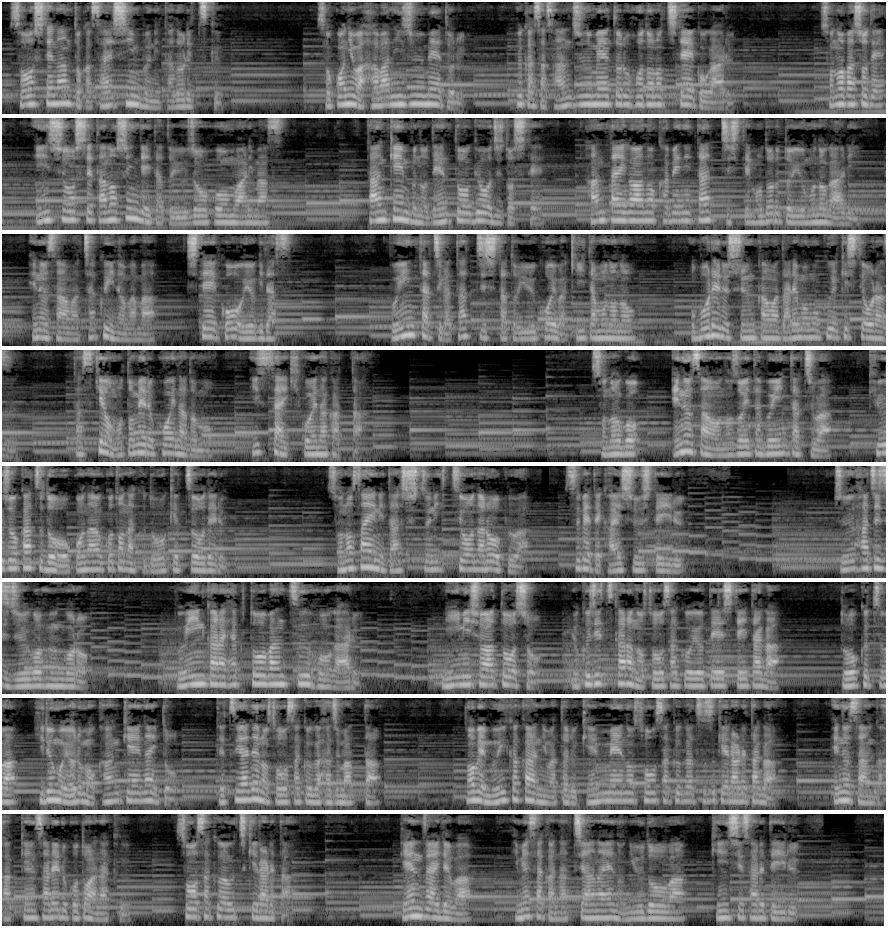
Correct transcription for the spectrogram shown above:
そうしてなんとか最深部にたどり着く。そこには幅20メートル、深さ30メートルほどの地底湖がある。その場所で飲酒をして楽しんでいたという情報もあります。探検部の伝統行事として反対側の壁にタッチして戻るというものがあり、N さんは着衣のまま地底湖を泳ぎ出す。部員たちがタッチしたという声は聞いたものの、溺れる瞬間は誰も目撃しておらず、助けを求める声なども一切聞こえなかった。その後、N さんを除いた部員たちは救助活動を行うことなく洞穴を出る。その際に脱出に必要なロープは全て回収している。18時15分頃、部員から110番通報がある。新見署は当初、翌日からの捜索を予定していたが、洞窟は昼も夜も関係ないと、徹夜での捜索が始まった。延べ6日間にわたる懸命の捜索が続けられたが、N さんが発見されることはなく、捜索は打ち切られた。現在では、姫坂那智穴への入道は禁止されている。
